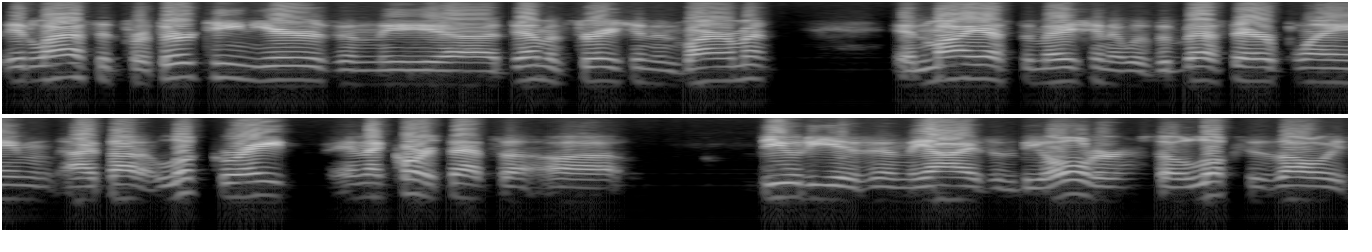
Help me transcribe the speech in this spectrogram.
it lasted for 13 years in the uh, demonstration environment. In my estimation, it was the best airplane. I thought it looked great, and of course that's a, a beauty is in the eyes of the beholder. So looks is always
